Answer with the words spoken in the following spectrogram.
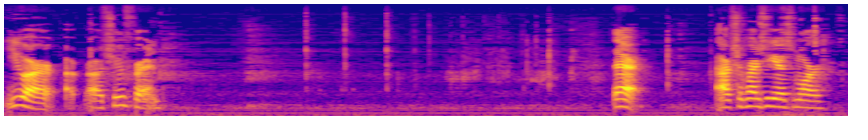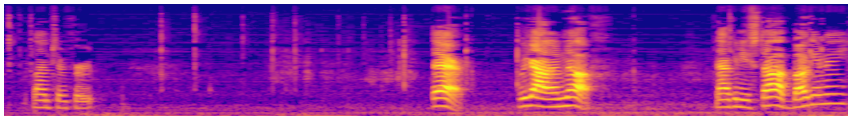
You are a, a true friend. There. Actually, probably should give us more lantern fruit. There. We got enough. Now can you stop bugging me?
